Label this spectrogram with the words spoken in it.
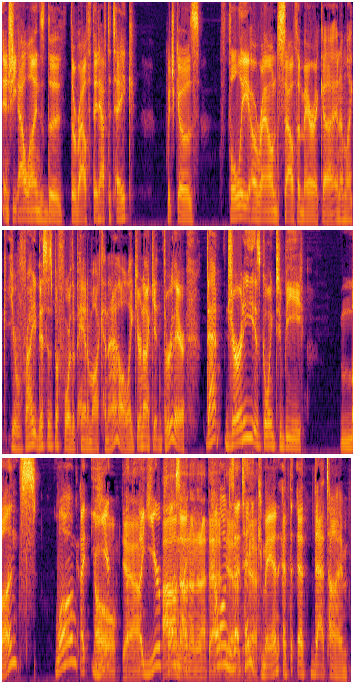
And she outlines the the route that they'd have to take, which goes fully around South America. And I'm like, you're right. This is before the Panama Canal. Like, you're not getting through there. That journey is going to be months long. A Oh year, yeah, a year oh plus. no I- no no not that. How long does that take, yeah. man? At the, at that time,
